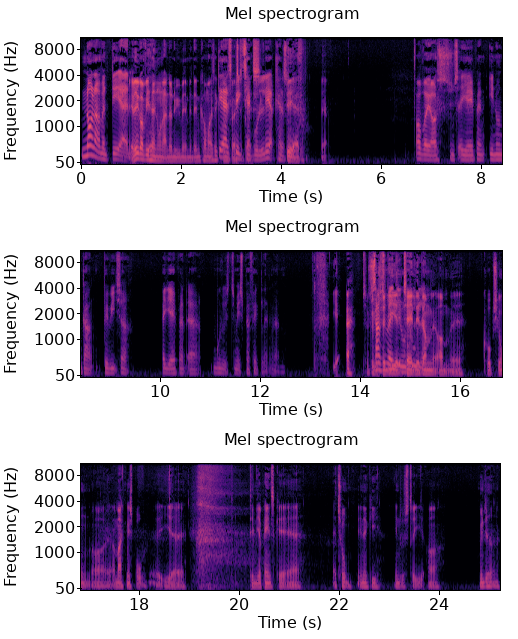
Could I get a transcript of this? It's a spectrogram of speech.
Nå, nej, men det er, Jeg ved godt, vi havde nogle andre nye med, men den kommer altså ikke det er en spektakulær katastrofe. Det er det. Og hvor jeg også synes, at Japan endnu en gang beviser, at Japan er muligvis det mest perfekte land i verden. Ja, så kan Samtidig vi så lige tale lidt om, om øh, korruption og, og magtmisbrug øh, i øh, den japanske øh, atomenergiindustri og myndighederne.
